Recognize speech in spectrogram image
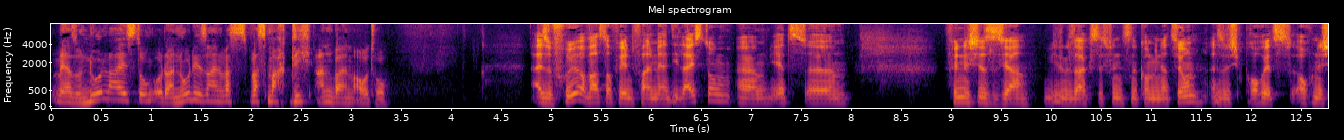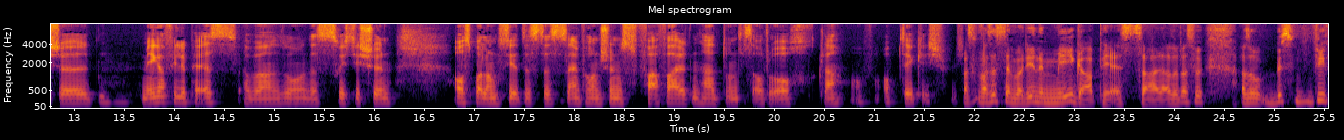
mehr so nur Leistung oder nur Design? Was, was macht dich an beim Auto? Also früher war es auf jeden Fall mehr die Leistung. Ähm, jetzt ähm, finde ich, ist es ja, wie du sagst, ich finde es eine Kombination. Also ich brauche jetzt auch nicht äh, mega viele PS, aber so, das ist richtig schön ausbalanciert ist, dass es einfach ein schönes Fahrverhalten hat und das Auto auch, klar, auf Optik. Ich, ich was, was ist denn bei dir eine Mega-PS-Zahl? Also, das, also bis, wie,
